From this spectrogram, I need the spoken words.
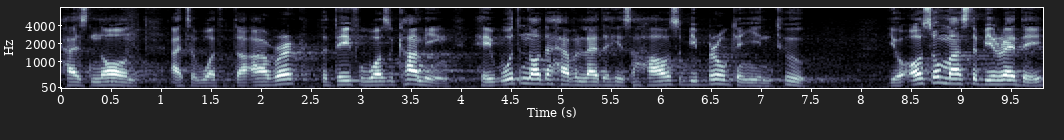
has known at what the hour the thief was coming, he would not have let his house be broken into. You also must be ready,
